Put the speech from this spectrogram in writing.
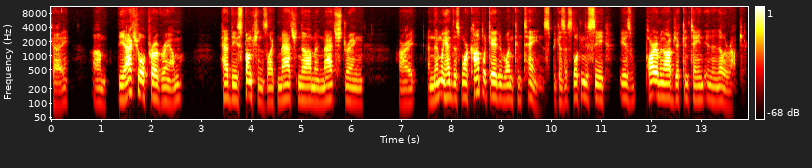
Okay, um, the actual program had these functions like match num and match string, all right, and then we had this more complicated one contains because it's looking to see is part of an object contained in another object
